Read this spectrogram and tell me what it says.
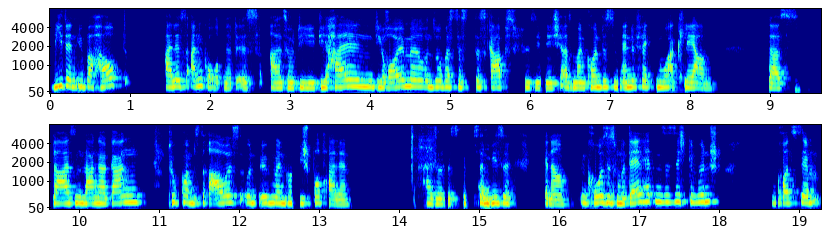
wie denn überhaupt alles angeordnet ist. Also die, die Hallen, die Räume und sowas, das, das gab es für sie nicht. Also man konnte es im Endeffekt nur erklären, dass da ist ein langer Gang, du kommst raus und irgendwann kommt die Sporthalle. Also das gibt es dann oh. wie so, genau, ein großes Modell hätten sie sich gewünscht. Und trotzdem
